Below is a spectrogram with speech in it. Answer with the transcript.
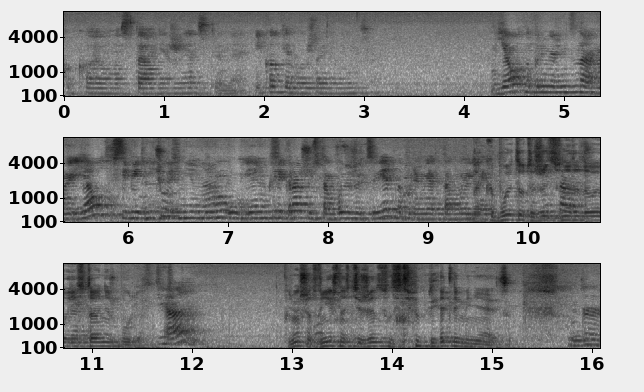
какая у нас Таня женственная, и как я должна измениться? Я вот, например, не знаю, но я вот в себе ничего изменить не могу. Я не перекрашусь там в рыжий цвет, например, там, или... Так знаю, этого что не я. станешь более. А? Понимаешь, от внешности женственности вряд ли меняется. Да,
